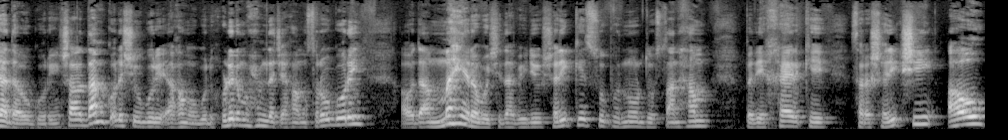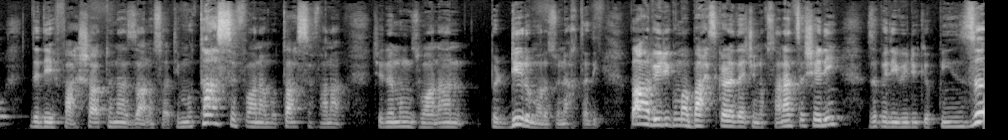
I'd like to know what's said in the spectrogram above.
بیا دا وګورئ انشاءالله دا هم کولی شئ وګورئ هغه هم وګورئ خو ډېر مهم ده چې هغه هم سره وګورئ او دا مه هېروئ چې دا ویډیو شریک کړئ څو پر نور دوستان هم په دې خیر کې سره شریک شي او د دې فحشاتو نه ځان وساتي متاسفانه متاسفانه چې د موږ ځوانان په ډیرو مرزونو اخته دي په هغه ویډیو کې ما بحث کړی دی چې نقصانات څه شي دي زه په دې ویډیو کې پنځه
